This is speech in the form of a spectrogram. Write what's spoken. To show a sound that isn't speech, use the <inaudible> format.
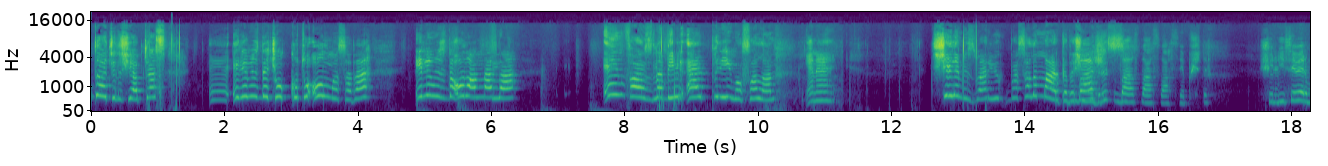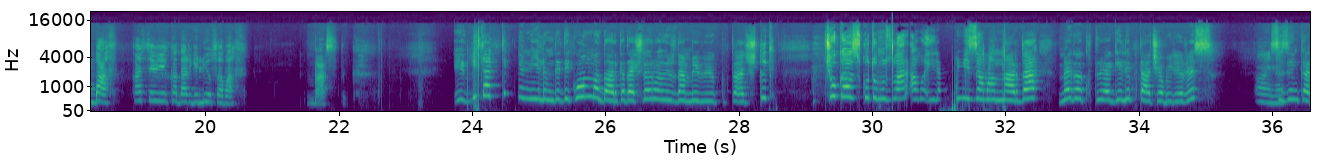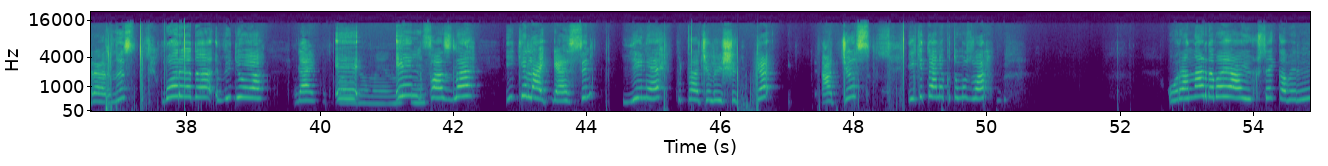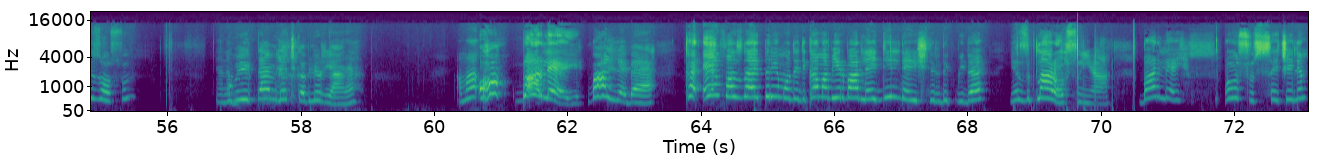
kutu açılışı yapacağız. Ee, elimizde çok kutu olmasa da elimizde olanlarla en fazla bir El Primo falan yani şelimiz var. Yük basalım mı arkadaşım Bas, İdris? bas bas bas yapıştır. Şili'yi severim bas. Kaç seviyeye kadar geliyorsa bas. Bastık. Ee, bir taktik deneyelim dedik olmadı arkadaşlar o yüzden bir büyük kutu açtık. Çok az kutumuz var ama ileriki zamanlarda mega kutuya gelip de açabiliriz. Aynen. Sizin kararınız. Bu arada videoya like olmayı en fazla 2 like gelsin. Yine kutu açılışı açacağız. İki tane kutumuz var. Oranlar da bayağı yüksek haberiniz olsun. Yani Bu büyükten bile çıkabilir yani. Ama Aha! Barley. Balle be. Ka- en fazla El Primo dedik ama bir Barley dil değiştirdik bir de. Yazıklar olsun ya. Barley olsun seçelim.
